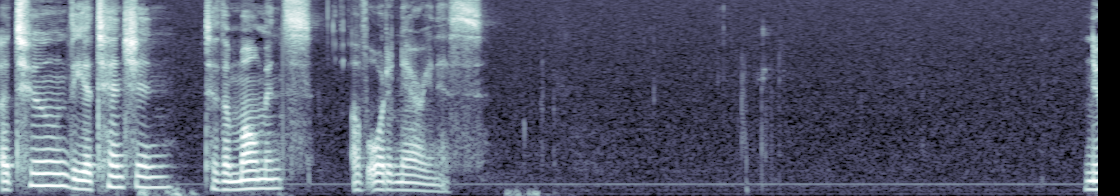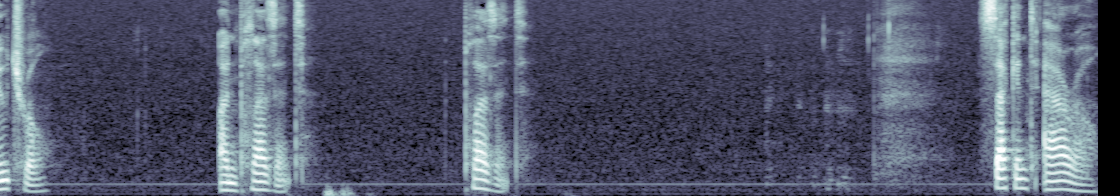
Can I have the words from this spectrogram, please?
Attune the attention to the moments of ordinariness. Neutral, unpleasant, pleasant. Second arrow.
